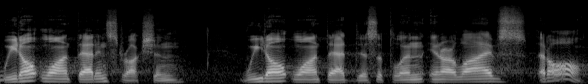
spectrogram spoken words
We don't want that instruction. We don't want that discipline in our lives at all.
